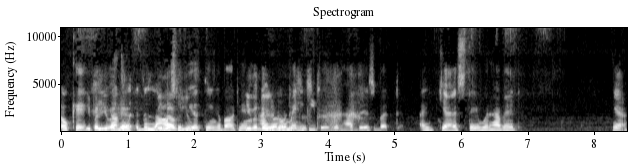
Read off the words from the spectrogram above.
okay. people you now, are here the, last love you weird thing about him, even though I don't know don't many exist. people would have this, but I guess they would have it. Yeah.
